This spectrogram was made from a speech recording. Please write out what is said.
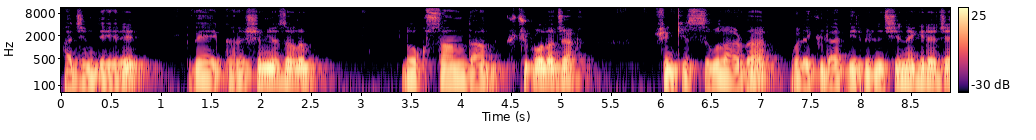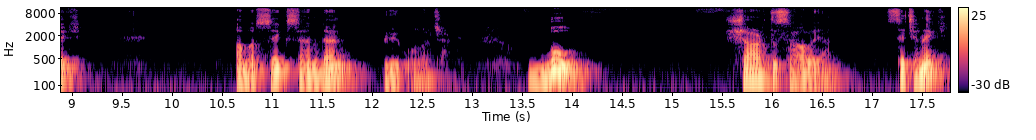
hacim değeri ve karışım yazalım. 90'dan küçük olacak. Çünkü sıvılarda moleküler birbirinin içine girecek. Ama 80'den büyük olacak. Bu şartı sağlayan seçenek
